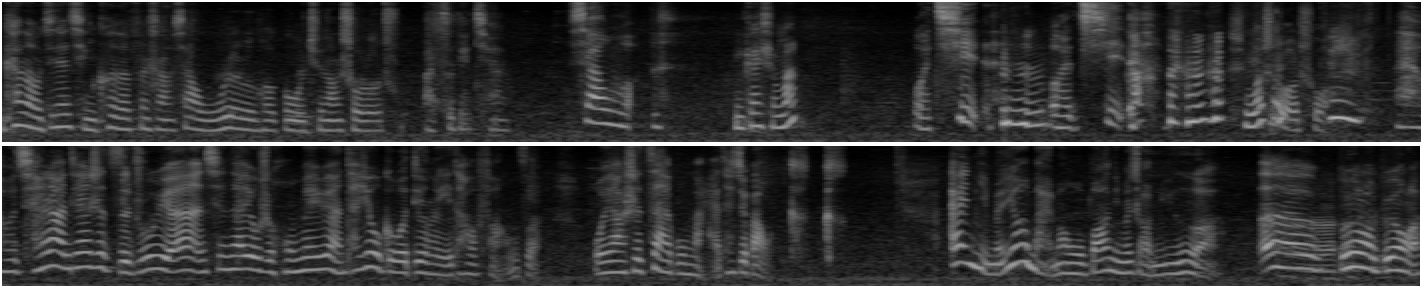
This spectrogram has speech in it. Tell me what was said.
看到我今天请客的份上，下午无论如何跟我去趟售楼处，把字给签了。下午，你干什么？我气，我去。什么售楼处？哎，我前两天是紫竹园，现在又是红梅苑，他又给我订了一套房子。我要是再不买，他就把我磕磕。哎，你们要买吗？我帮你们找名额。呃，不用了，不用了，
